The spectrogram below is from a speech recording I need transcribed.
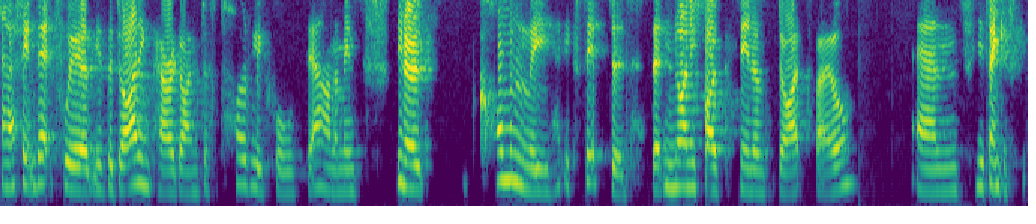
And I think that's where the dieting paradigm just totally falls down. I mean, you know, it's commonly accepted that 95% of diets fail. And you think if,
